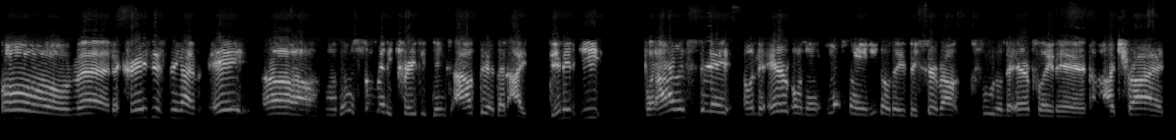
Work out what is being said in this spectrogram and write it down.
Oh man, the craziest thing I've ate. Uh, well, there's so many crazy things out there that I didn't eat. But I would say on the air on the airplane, you know, they, they serve out food on the airplane, and I tried.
